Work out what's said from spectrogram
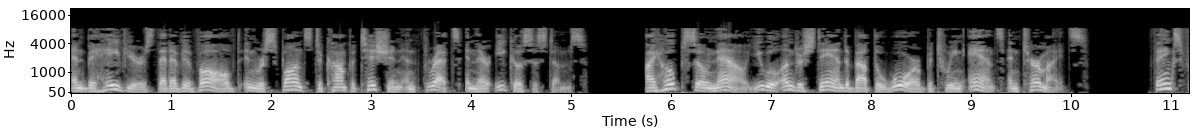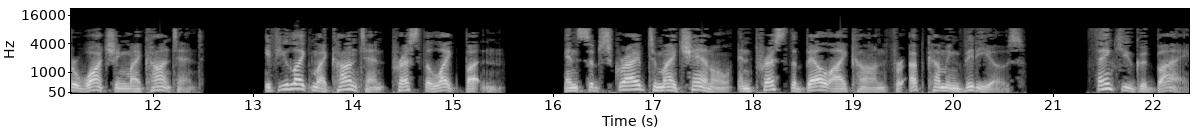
and behaviors that have evolved in response to competition and threats in their ecosystems. I hope so now you will understand about the war between ants and termites. Thanks for watching my content. If you like my content press the like button. And subscribe to my channel and press the bell icon for upcoming videos. Thank you goodbye.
